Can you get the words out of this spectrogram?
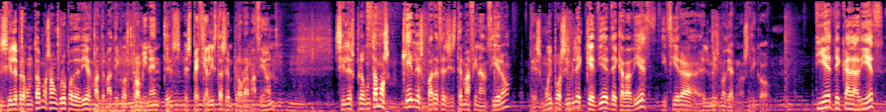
Si le preguntamos a un grupo de 10 matemáticos prominentes, especialistas en programación, si les preguntamos qué les parece el sistema financiero, es muy posible que 10 de cada 10 hiciera el mismo diagnóstico. 10 de cada 10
